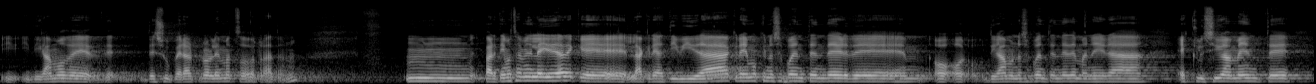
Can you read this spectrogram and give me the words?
y, digamos de, de, superar problemas todo el rato. ¿no? Mm, partimos también de la idea de que la creatividad creemos que no se puede entender de, o, digamos, no se puede entender de manera exclusivamente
